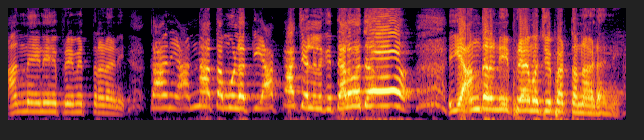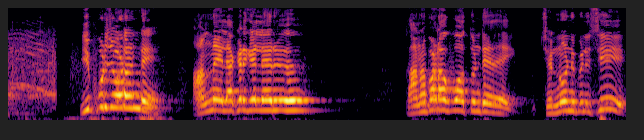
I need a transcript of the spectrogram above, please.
అన్నయ్యనే ప్రేమిస్తున్నాడని. కానీ అన్న తమ్ముళ్ళకి అక్క చెల్లెలకి తెలవదు. ఈ అందరినీ ప్రేమ చూపెడుతున్నాడని. ఇప్పుడు చూడండి అన్నయ్యలు ఎక్కడికి వెళ్ళారు కనపడకపోతుంటే చిన్నోడిని పిలిచి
